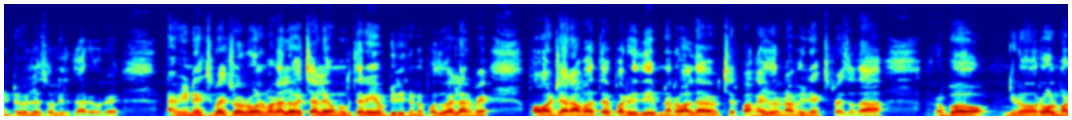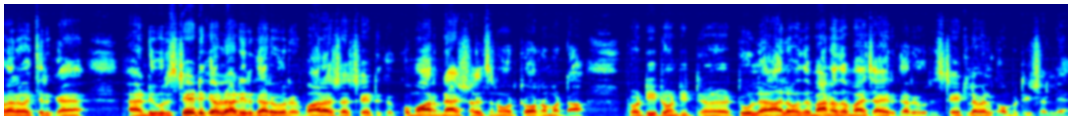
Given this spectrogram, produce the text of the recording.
இன்டர்வியூவில் சொல்லியிருக்காரு அவர். நவீன் எக்ஸ்பிரஸ் ஒரு ரோல் மாடல் வச்சாலே உங்களுக்கு தெரியும் எப்படி இருக்குன்னு. பொதுவாக எல்லாருமே பவன் ஷராவத் பரிதீப் நர்வால் தான் வச்சுருப்பாங்க. இவர் நவீன் எக்ஸ்பிரஸை தான் ரொம்ப யூனோ ரோல் மாடலாக வச்சுருக்கேன். அண்ட் இவர் ஸ்டேட்டுக்கே விளையாடிருக்கார் இவர். மகாராஷ்டிரா ஸ்டேட்டுக்கு குமார் நேஷனல்ஸ்னு ஒரு டோர்னமெண்ட்டாக டுவெண்ட்டி டுவெண்ட்டி டூவில் அதில் வந்து மேன் ஆஃப் த மேட்ச் ஆகிருக்கார் இவர் ஸ்டேட் லெவல் காம்படிஷன்லேயே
